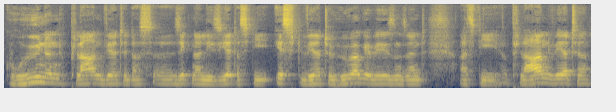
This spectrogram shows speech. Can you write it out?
grünen Planwerte, das äh, signalisiert, dass die Ist-Werte höher gewesen sind als die Planwerte.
